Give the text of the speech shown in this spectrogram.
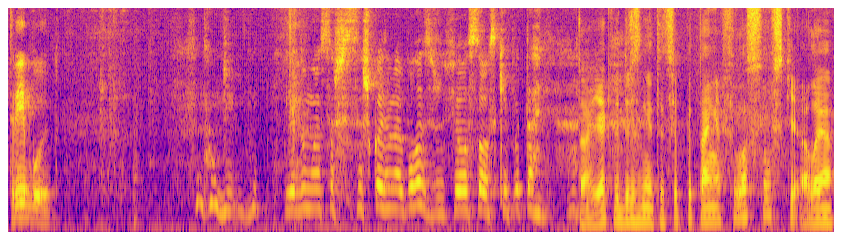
требует. Я думаю, Саш- Сашко зі мною погодиться, що філософські питання. Так, як відрізнити це питання філософське, але е,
